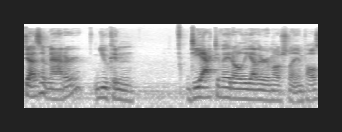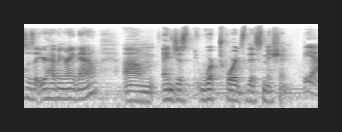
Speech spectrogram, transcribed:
doesn't matter. You can deactivate all the other emotional impulses that you're having right now, um, and just work towards this mission. yeah.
